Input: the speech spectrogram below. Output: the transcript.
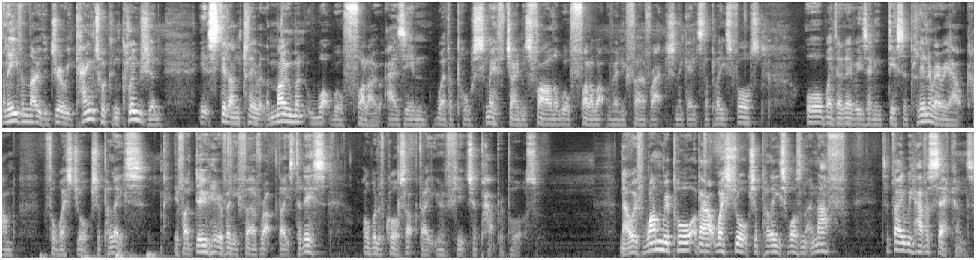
And even though the jury came to a conclusion, it's still unclear at the moment what will follow, as in whether Paul Smith, Jamie's father, will follow up with any further action against the police force, or whether there is any disciplinary outcome for West Yorkshire Police. If I do hear of any further updates to this, I will of course update you in future PAP reports. Now, if one report about West Yorkshire Police wasn't enough, today we have a second.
